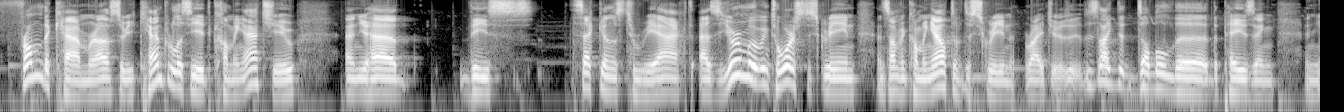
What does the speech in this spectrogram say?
from the camera so you can't really see it coming at you and you had these seconds to react as you're moving towards the screen and something coming out of the screen right you it's like the double the the pacing and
